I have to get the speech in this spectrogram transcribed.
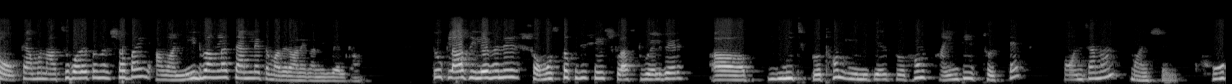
হ্যালো, কেমন আছো বলো তোমরা সবাই? আমার নিট বাংলা চ্যানেলে তোমাদের অনেক অনেক ওয়েলকাম তো ক্লাস ইলেভেনের সমস্ত কিছু শেষ ক্লাস টুয়েলভের ইউনিট প্রথম ইউনিটের প্রথম সাইন্টিস্ট হচ্ছে পঞ্চানন মহেশ্বরী। খুব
